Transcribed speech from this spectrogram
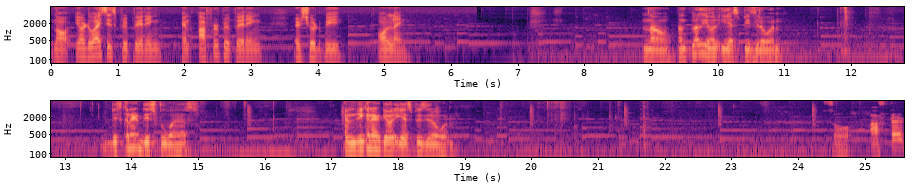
Now your device is preparing and after preparing it should be online. Now unplug your ESP01. Disconnect these two wires and reconnect your ESP01. So after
